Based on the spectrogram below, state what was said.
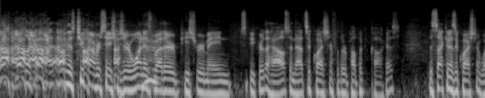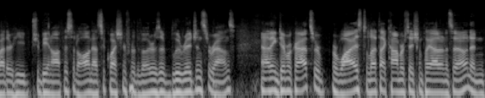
I, I think there's two conversations here. One is whether he should remain Speaker of the House, and that's a question for the Republican caucus. The second is a question of whether he should be in office at all, and that's a question for the voters of Blue Ridge and surrounds. And I think Democrats are, are wise to let that conversation play out on its own and,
